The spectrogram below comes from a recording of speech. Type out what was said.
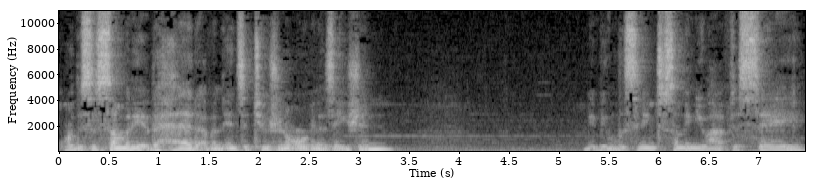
Or this is somebody at the head of an institution or organization, maybe listening to something you have to say,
